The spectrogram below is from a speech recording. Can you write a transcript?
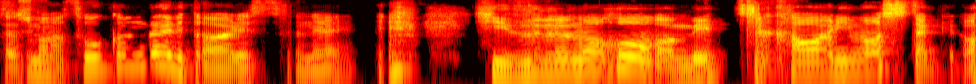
確かに。まあそう考えるとあれっすよね。ヒズルの方はめっちゃ変わりましたけど。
